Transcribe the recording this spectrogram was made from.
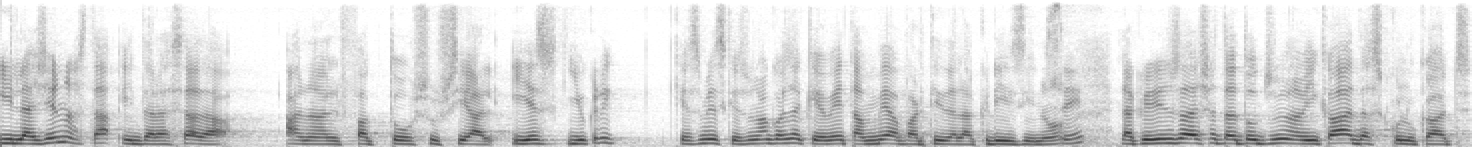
I la gent està interessada en el factor social. I és, jo crec que és més, que és una cosa que ve també a partir de la crisi, no? Sí. La crisi ens ha deixat a tots una mica descol·locats.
